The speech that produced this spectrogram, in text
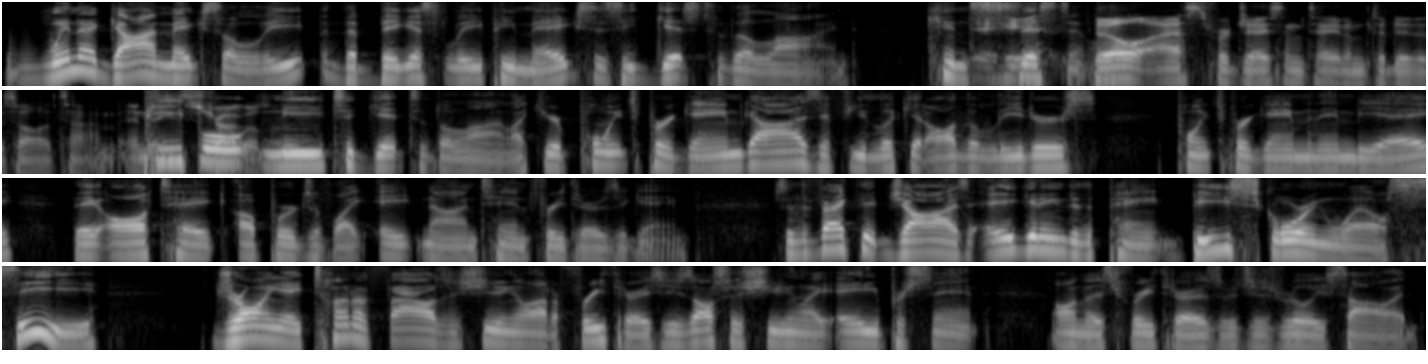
When a guy makes a leap, the biggest leap he makes is he gets to the line consistently. Bill asked for Jayson Tatum to do this all the time, and People need to get to the line. Like your points per game guys, if you look at all the leaders points per game in the NBA, they all take upwards of like eight, nine, ten free throws a game. So the fact that Ja is A getting to the paint, B scoring well, C drawing a ton of fouls and shooting a lot of free throws. He's also shooting like 80% on those free throws, which is really solid.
